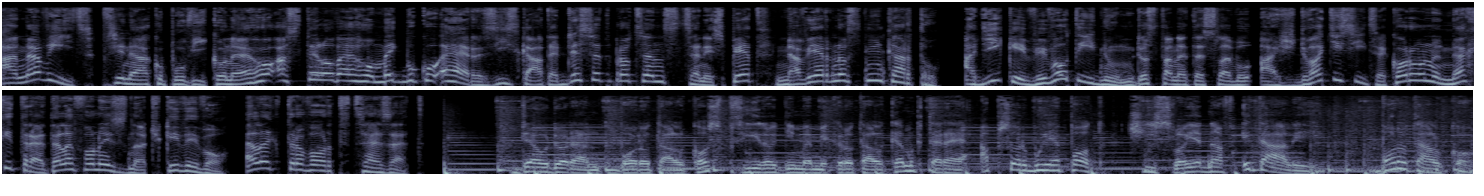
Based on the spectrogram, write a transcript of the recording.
A navíc při nákupu výkonného a stylového MacBooku Air získáte 10% z ceny zpět na věrnostní kartu. A díky Vivo týdnům dostanete slevu až 2000 korun na chytré telefony značky Vivo. Electrovord.cz Deodorant Borotalko s přírodním mikrotalkem, které absorbuje pot. Číslo jedna v Itálii. Borotalko,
